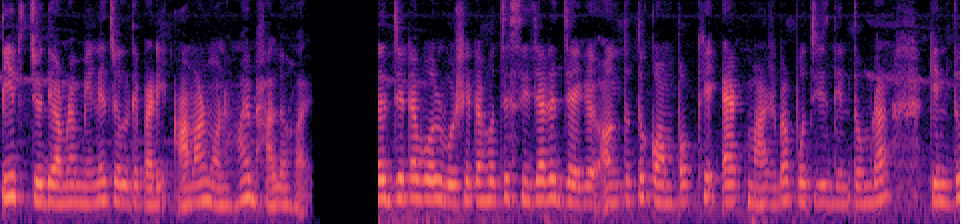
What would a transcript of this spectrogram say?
টিপস যদি আমরা মেনে চলতে পারি, আমার মনে হয় ভালো হয়। যেটা বলব সেটা হচ্ছে সিজারের জায়গায় অন্তত কমপক্ষে এক মাস বা পঁচিশ দিন তোমরা কিন্তু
